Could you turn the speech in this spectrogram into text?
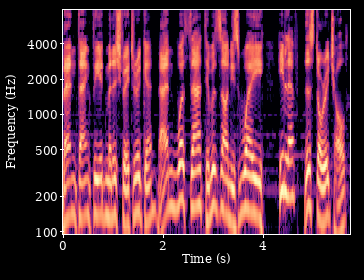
Ben thanked the administrator again, and with that he was on his way. He left the storage hold.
